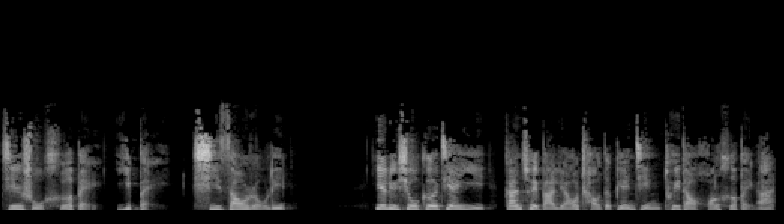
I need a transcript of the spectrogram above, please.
今属河北以北，西遭蹂躏。耶律休哥建议干脆把辽朝的边境推到黄河北岸，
